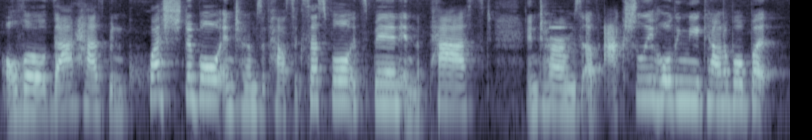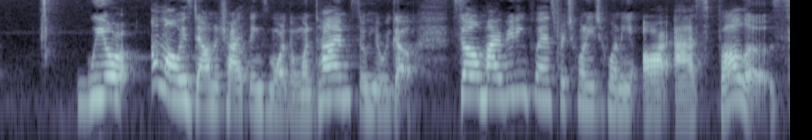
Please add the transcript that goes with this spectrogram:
although that has been questionable in terms of how successful it's been in the past, in terms of actually holding me accountable, but we are I'm always down to try things more than one time, so here we go. So my reading plans for 2020 are as follows.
